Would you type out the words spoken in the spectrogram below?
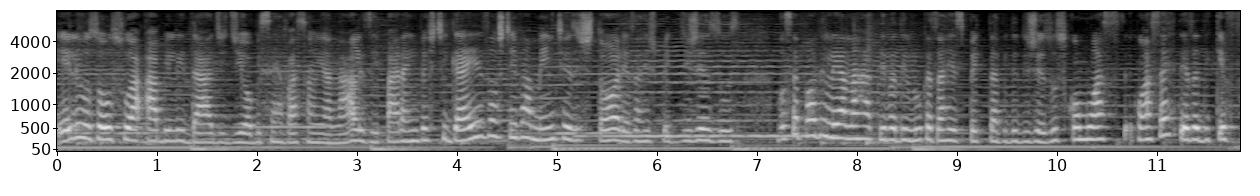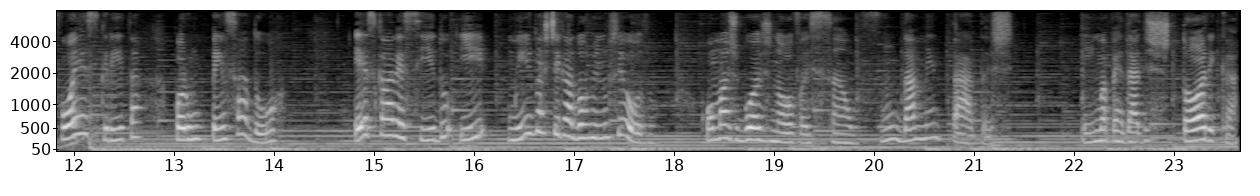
Ele usou sua habilidade de observação e análise para investigar exaustivamente as histórias a respeito de Jesus. Você pode ler a narrativa de Lucas a respeito da vida de Jesus como a, com a certeza de que foi escrita por um pensador esclarecido e um investigador minucioso. Como as boas novas são fundamentadas em uma verdade histórica,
